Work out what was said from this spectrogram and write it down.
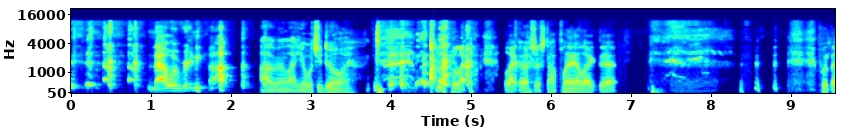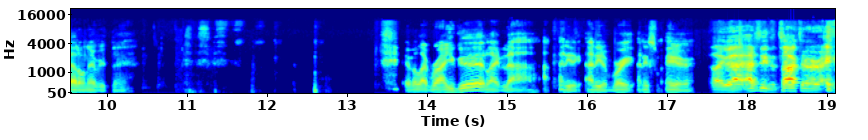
Not with Brittany. I've been like, yo, what you doing? like like Usher, stop playing like that. Put that on everything. And I'm like, Brian, you good? Like, nah, I- need I need a break. I need some air. like I, I just need to talk to her right.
